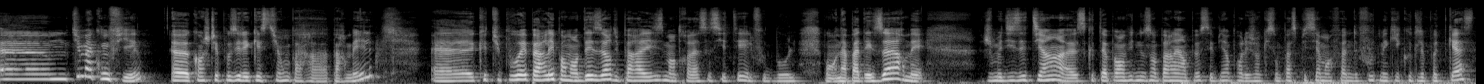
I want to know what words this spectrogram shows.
Euh, tu m'as confié, euh, quand je t'ai posé les questions par, par mail, euh, que tu pourrais parler pendant des heures du parallélisme entre la société et le football. Bon, on n'a pas des heures, mais je me disais, tiens, euh, est-ce que tu n'as pas envie de nous en parler un peu? C'est bien pour les gens qui sont pas spécialement fans de foot, mais qui écoutent le podcast.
